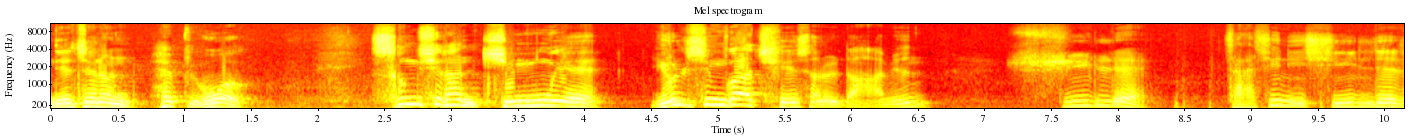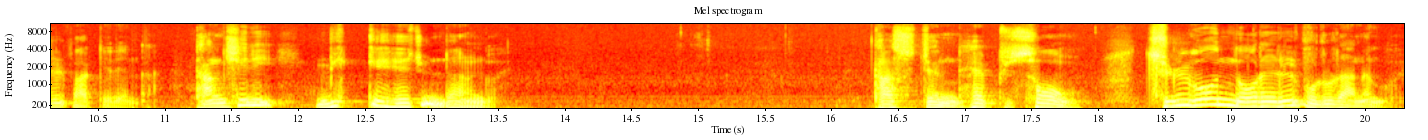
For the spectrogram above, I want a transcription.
넷째는 해피워크 성실한 직무에 열심과 최선을 다하면 신뢰, 자신이 신뢰를 받게 된다. 당신이 믿게 해준다는 거예요. 다섯째는 해피송, 즐거운 노래를 부르라는 거예요.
